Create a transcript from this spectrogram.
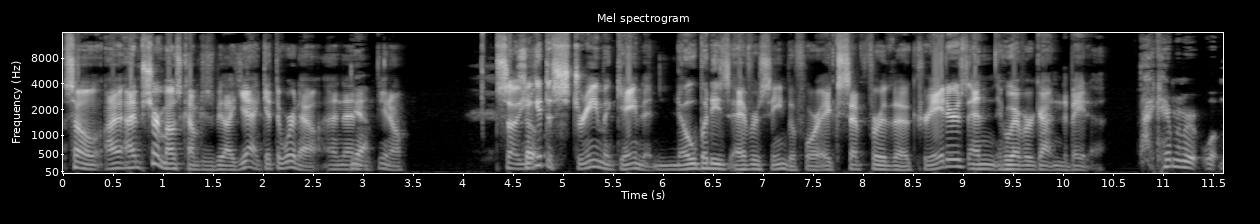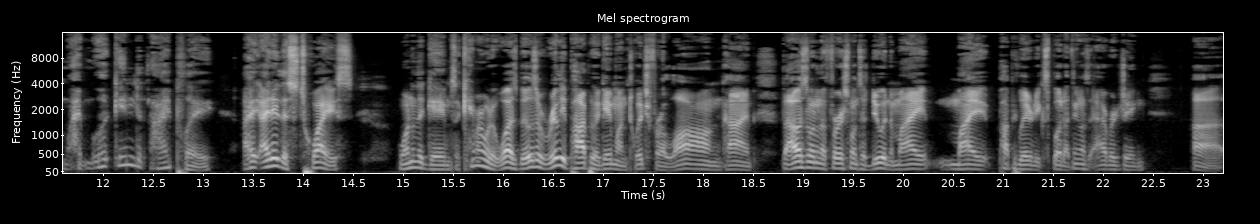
So I, I'm sure most companies would be like, "Yeah, get the word out," and then Yeah. you know. So, So- you get to stream a game that nobody's ever seen before, except for the creators and whoever got in the beta. I can't remember what my, what game did I play. I, I did this twice. One of the games I can't remember what it was, but it was a really popular game on Twitch for a long time. But I was one of the first ones to do it, and my my popularity exploded. I think I was averaging. Uh,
